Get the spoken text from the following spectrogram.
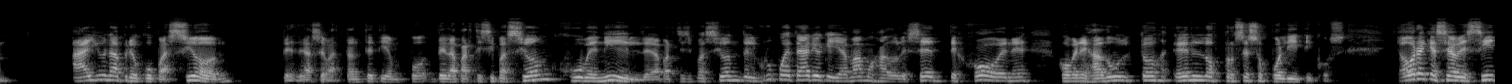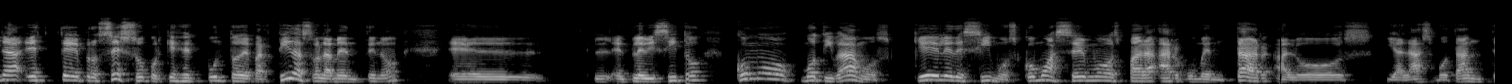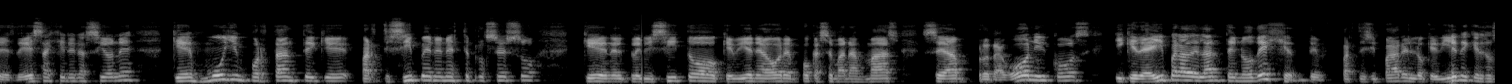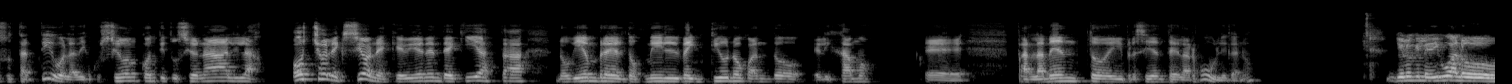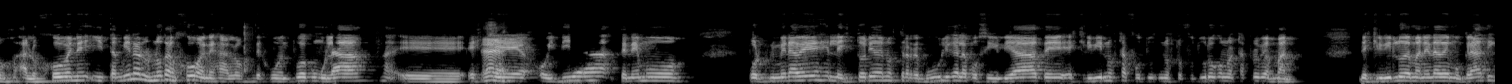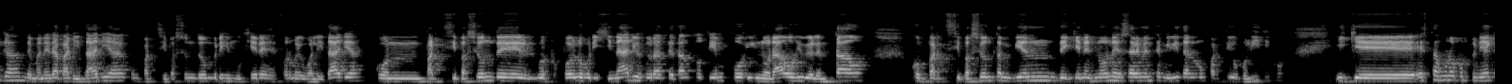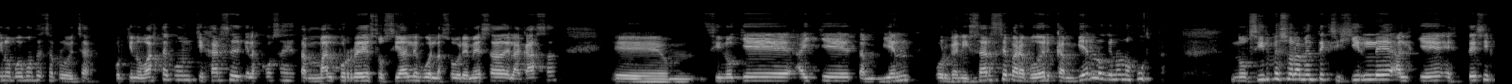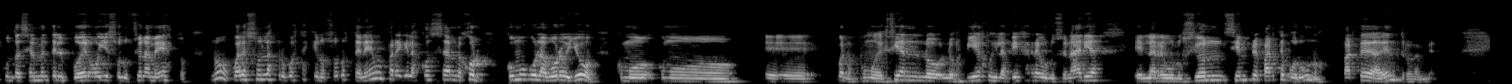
hay una preocupación desde hace bastante tiempo de la participación juvenil, de la participación del grupo etario que llamamos adolescentes, jóvenes, jóvenes adultos en los procesos políticos. Ahora que se avecina este proceso, porque es el punto de partida solamente, ¿no? El, el plebiscito, ¿cómo motivamos, ¿Qué le decimos? ¿Cómo hacemos para argumentar a los y a las votantes de esas generaciones que es muy importante que participen en este proceso, que en el plebiscito que viene ahora en pocas semanas más sean protagónicos y que de ahí para adelante no dejen de participar en lo que viene, que es lo sustantivo, la discusión constitucional y las ocho elecciones que vienen de aquí hasta noviembre del 2021 cuando elijamos eh, Parlamento y presidente de la República, ¿no? Yo lo que le digo a los, a los jóvenes y también a los no tan jóvenes, a los de juventud acumulada, eh, es que eh. hoy día tenemos por primera vez en la historia de nuestra república la posibilidad de escribir nuestra nuestro futuro con nuestras propias manos de escribirlo de manera democrática, de manera paritaria, con participación de hombres y mujeres de forma igualitaria, con participación de nuestros pueblos originarios durante tanto tiempo ignorados y violentados, con participación también de quienes no necesariamente militan en un partido político, y que esta es una oportunidad que no podemos desaprovechar, porque no basta con quejarse de que las cosas están mal por redes sociales o en la sobremesa de la casa, eh, sino que hay que también organizarse para poder cambiar lo que no nos gusta no sirve solamente exigirle al que esté circunstancialmente en el poder, oye, solucioname esto. No, ¿cuáles son las propuestas que nosotros tenemos para que las cosas sean mejor? ¿Cómo colaboro yo? Como, como eh, bueno, como decían los viejos y las viejas revolucionarias, eh, la revolución siempre parte por uno, parte de adentro también.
